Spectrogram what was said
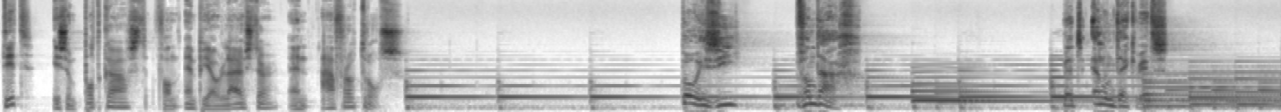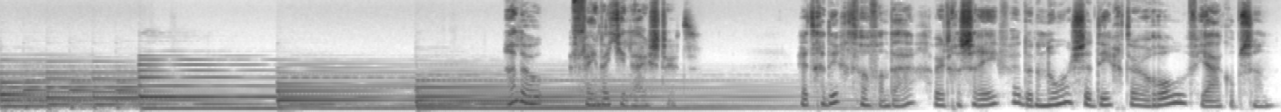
Dit is een podcast van NPO Luister en Afrotros. Poëzie vandaag. Met Ellen Dekwits. Hallo, fijn dat je luistert. Het gedicht van vandaag werd geschreven door de Noorse dichter Rolf Jacobsen,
